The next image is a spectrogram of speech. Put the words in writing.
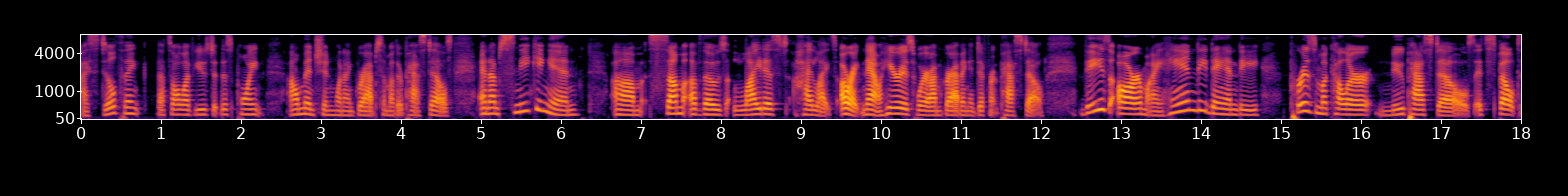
I still think that's all I've used at this point. I'll mention when I grab some other pastels. And I'm sneaking in um, some of those lightest highlights. All right, now here is where I'm grabbing a different pastel. These are my handy dandy Prismacolor NuPastels. It's spelt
